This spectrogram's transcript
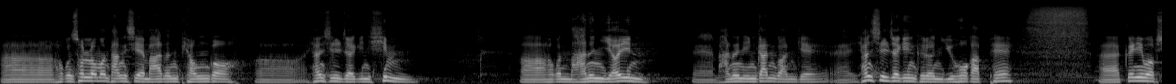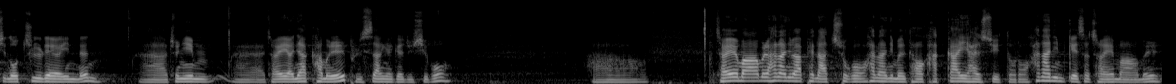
아, 혹은 솔로몬 당시에 많은 병거, 어, 현실적인 힘, 어, 혹은 많은 여인, 예, 많은 인간관계, 예, 현실적인 그런 유혹 앞에 아, 끊임없이 노출되어 있는 아, 주님 아, 저의 연약함을 불쌍히 여겨주시고 아, 저의 마음을 하나님 앞에 낮추고 하나님을 더 가까이 할 수 있도록 하나님께서 저의 마음을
